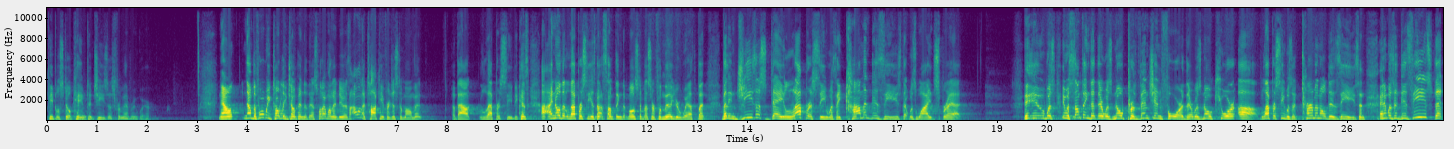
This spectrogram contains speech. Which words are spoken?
People still came to Jesus from everywhere. Now, now, before we totally jump into this, what I want to do is I want to talk to you for just a moment about leprosy because I know that leprosy is not something that most of us are familiar with, but, but in Jesus' day, leprosy was a common disease that was widespread. It, was, it was something that there was no prevention for, there was no cure of. Leprosy was a terminal disease, and, and it was a disease that,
